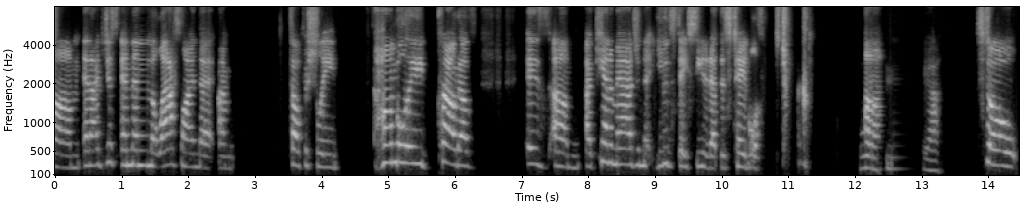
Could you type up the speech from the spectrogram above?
Um, and I just, and then the last line that I'm selfishly, humbly proud of is um, I can't imagine that you'd stay seated at this table um, yeah. So,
